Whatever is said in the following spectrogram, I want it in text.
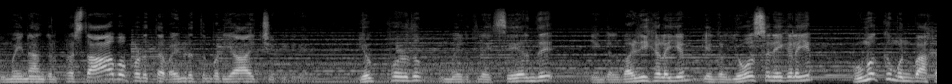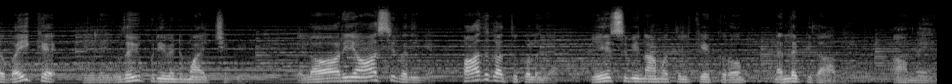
உம்மை நாங்கள் பிரஸ்தாபப்படுத்த வழிநடத்தும்படியாய் செபிக்கிறேன் எப்பொழுதும் இடத்திலே சேர்ந்து எங்கள் வழிகளையும் எங்கள் யோசனைகளையும் உமக்கு முன்பாக வைக்க எங்களை உதவி புரிய வேண்டுமாய் செபிக்கிறேன் எல்லாரையும் ஆசிர்வதிங்க. பாதுகாத்துக் கொள்ளுங்க. இயேசுவி நாமத்தில் கேட்கிறோம். நல்ல பிதாவே. ஆமேன்.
